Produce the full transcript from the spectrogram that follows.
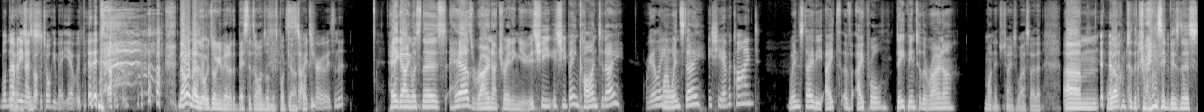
Well, nobody this knows what we're talking about yet. We better tell them. no one knows what we're talking about at the best of times on this podcast. so Coxie. true, isn't it? How you going, listeners? How's Rona treating you? Is she is she being kind today Really? on a Wednesday? Is she ever kind? Wednesday, the 8th of April, deep into the Rona. Might need to change the way I say that. Um, welcome to the Tradies in Business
